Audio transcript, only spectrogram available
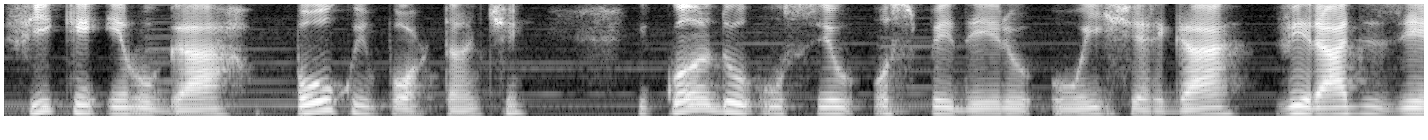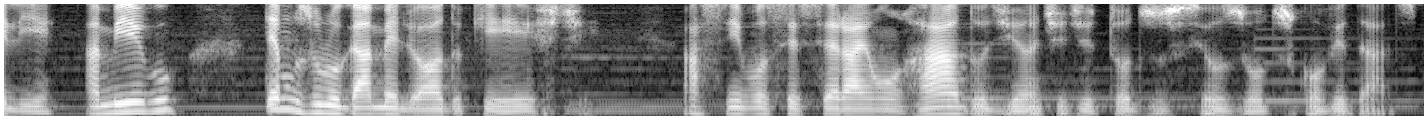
fique em lugar pouco importante, e quando o seu hospedeiro o enxergar, virá dizer-lhe: Amigo, temos um lugar melhor do que este Assim você será honrado diante de todos os seus outros convidados.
